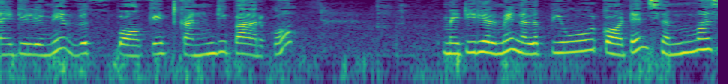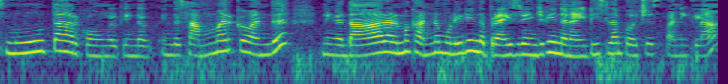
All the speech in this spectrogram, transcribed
நைட்டிலையுமே வித் பாக்கெட் கண்டிப்பாக இருக்கும். மெட்டீரியலுமே நல்ல பியூர் காட்டன் செம்ம ஸ்மூத்தாக இருக்கும் உங்களுக்கு. இந்த இந்த சம்மருக்கு வந்து நீங்கள் தாராளமாக கண்ணை மூடிட்டு இந்த ப்ரைஸ் ரேஞ்சுக்கு இந்த நைட்டிஸ்லாம் பர்ச்சேஸ் பண்ணிக்கலாம்.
